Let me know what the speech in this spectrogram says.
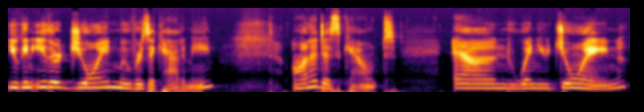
You can either join Movers Academy on a discount, and when you join,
